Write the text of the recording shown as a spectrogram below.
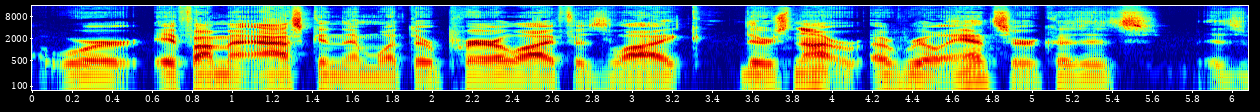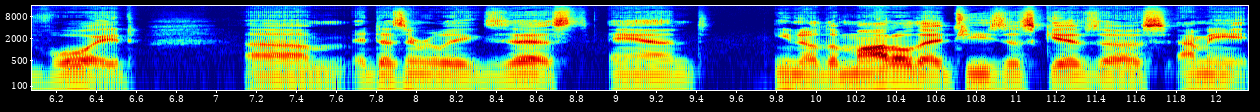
or if I'm asking them what their prayer life is like, there's not a real answer because it's it's void. Um, it doesn't really exist, and you know the model that jesus gives us i mean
